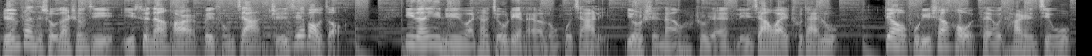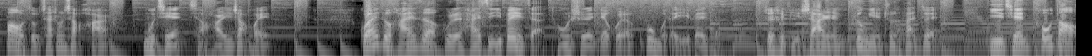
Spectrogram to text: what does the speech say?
人贩子手段升级，一岁男孩被从家直接抱走。一男一女晚上九点来到农户家里，又是男主人离家外出带路，调虎离山后，再由他人进屋抱走家中小孩。目前小孩已找回。拐走孩子毁了孩子一辈子，同时也毁了父母的一辈子，这是比杀人更严重的犯罪。以前偷盗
